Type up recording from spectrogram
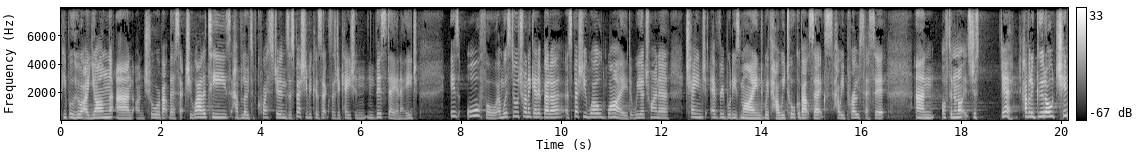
people who are young and unsure about their sexualities, have loads of questions, especially because sex education in this day and age is awful and we're still trying to get it better, especially worldwide. We are trying to change everybody's mind with how we talk about sex, how we process it. And often or not, it's just, yeah, having a good old chin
